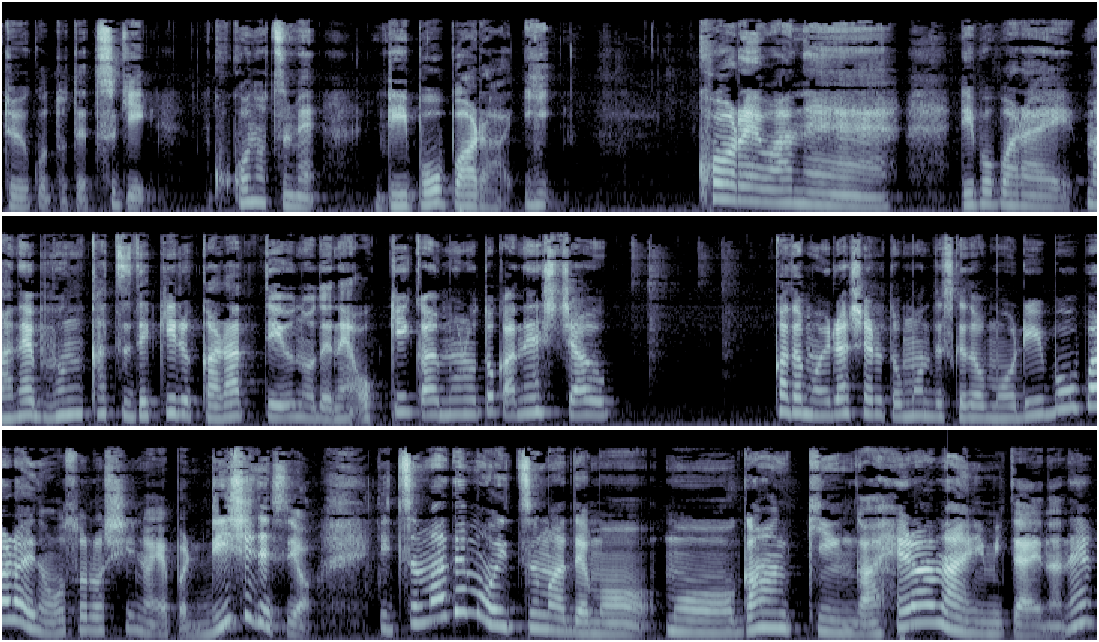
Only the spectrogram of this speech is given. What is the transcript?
ということで、次。9つ目。リボ払い。これはね、リボ払い。まあね、分割できるからっていうのでね、大きい買い物とかね、しちゃう方もいらっしゃると思うんですけども、リボ払いの恐ろしいのはやっぱり利子ですよ。いつまでもいつまでも、もう元金が減らないみたいなね。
